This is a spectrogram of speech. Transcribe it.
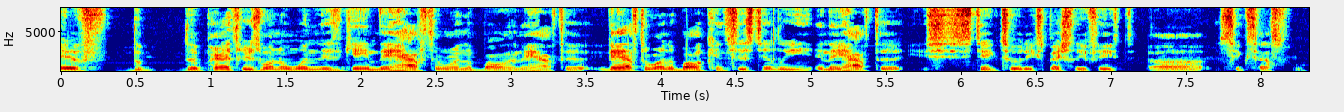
if the the Panthers want to win this game, they have to run the ball and they have to they have to run the ball consistently and they have to stick to it, especially if they're uh, successful.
